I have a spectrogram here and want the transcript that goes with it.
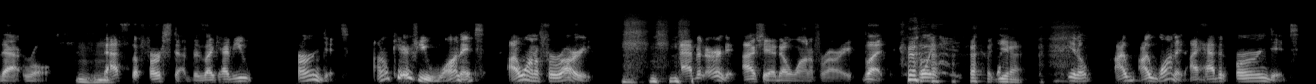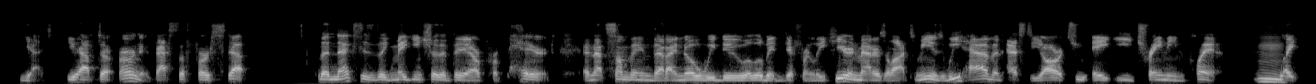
that role? Mm-hmm. That's the first step. Is like, have you earned it? I don't care if you want it. I want a Ferrari. I haven't earned it. Actually, I don't want a Ferrari, but point, yeah, you know, I, I want it. I haven't earned it yet. You have to earn it. That's the first step. The next is like making sure that they are prepared. And that's something that I know we do a little bit differently here and matters a lot to me is we have an SDR to AE training plan. Mm. Like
